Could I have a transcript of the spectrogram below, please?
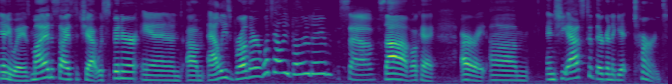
anyways, Maya decides to chat with Spinner and um, Allie's brother. What's Allie's brother's name? Sav. Sav. Okay, all right. Um, and she asks if they're gonna get turned.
